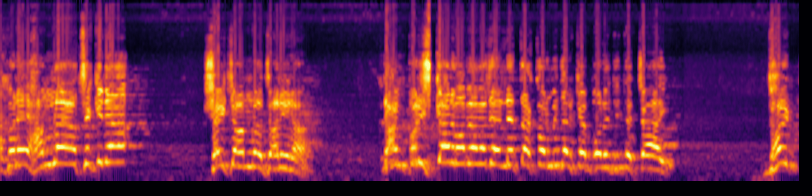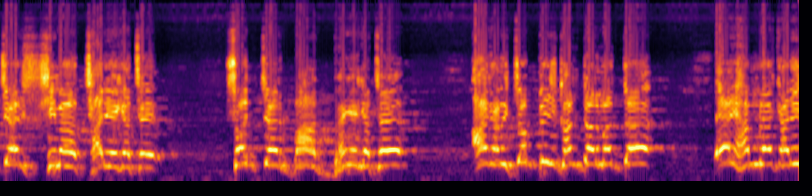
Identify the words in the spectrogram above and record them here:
এখন এই হামলায় আছে কিনা, সেইটা আমরা জানি না। আমি পরিষ্কারভাবে আমাদের নেতা কর্মীদেরকে বলে দিতে চাই, ধৈর্যের সীমা ছাড়িয়ে গেছে, সহ্যের বাদ ভেঙে গেছে। আগামী চব্বিশ ঘণ্টার মধ্যে এই হামলাকারী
